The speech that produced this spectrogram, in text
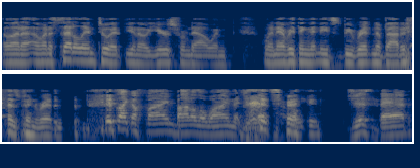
I want to I want to settle into it, you know, years from now when when everything that needs to be written about it has been written. It's like a fine bottle of wine that you let right. just bad.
